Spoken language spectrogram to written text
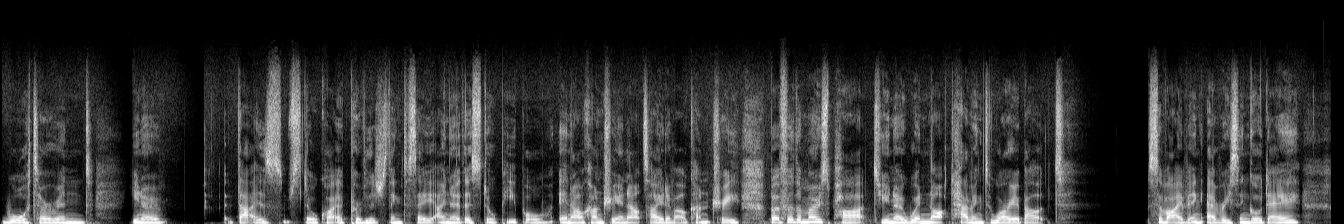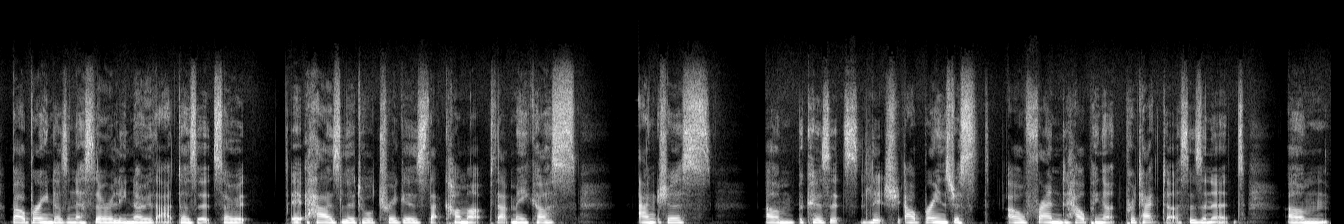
water and, you know, that is still quite a privileged thing to say. I know there's still people in our country and outside of our country, but for the most part, you know, we're not having to worry about surviving every single day. But our brain doesn't necessarily know that, does it? So it it has little triggers that come up that make us anxious um, because it's literally our brain's just our friend helping us protect us, isn't it? Um,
